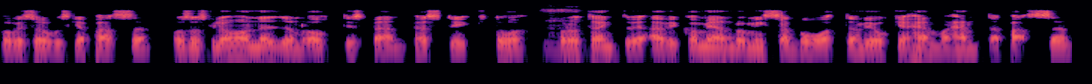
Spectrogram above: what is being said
provisoriska passen. Och så skulle de ha 980 spänn per styck då. Och då tänkte vi, äh, vi kommer ändå missa båten, vi åker hem och hämtar passen.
